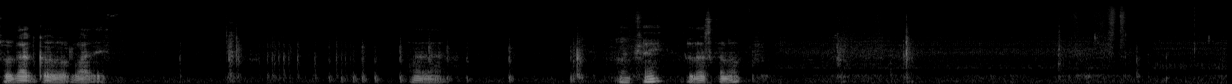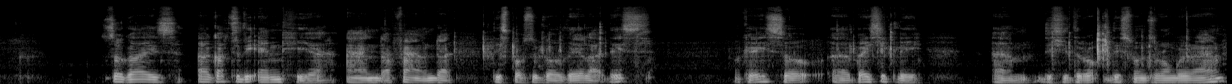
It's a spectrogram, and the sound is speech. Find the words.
so that goes up like this that. okay so that's gone up so guys I got to the end here and I found that this supposed to go there like this. Okay so uh, basically um, this is the this one's the wrong way around.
